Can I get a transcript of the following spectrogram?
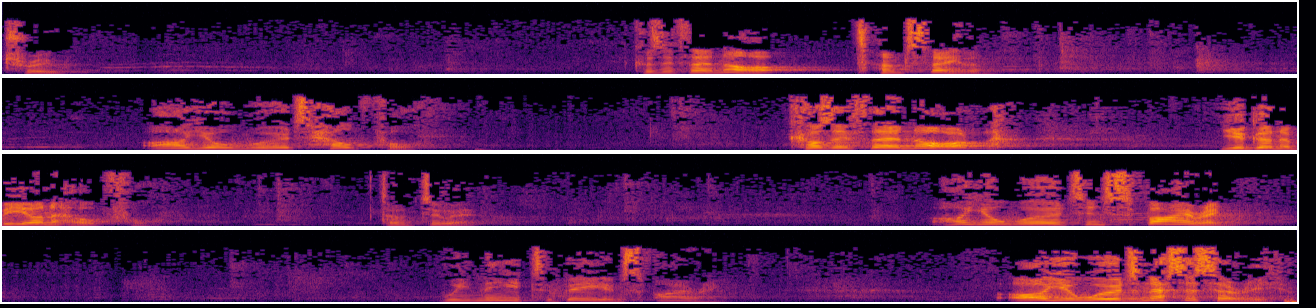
true? Because if they're not, don't say them. Are your words helpful? Because if they're not, you're going to be unhelpful. Don't do it. Are your words inspiring? We need to be inspiring. Are your words necessary? Do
